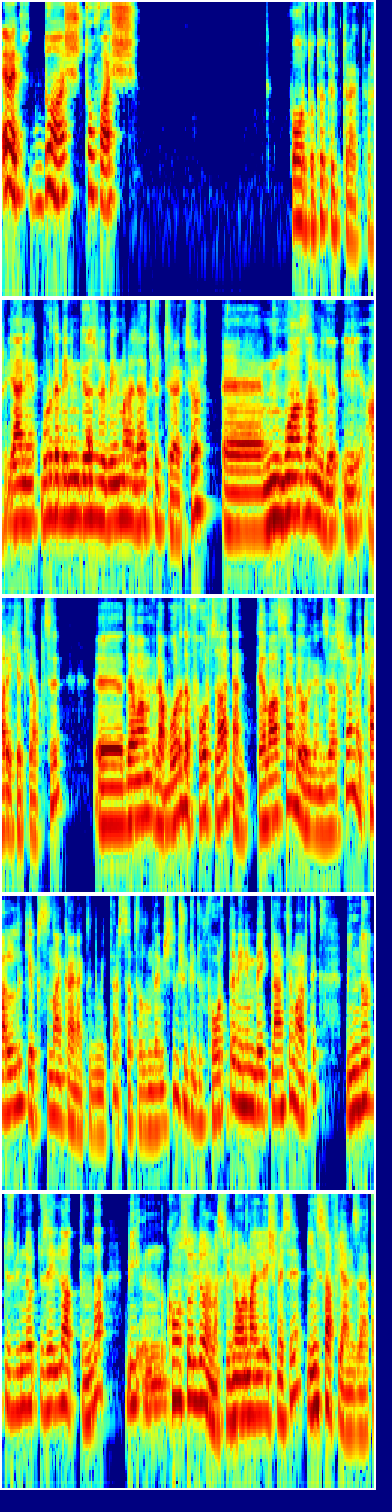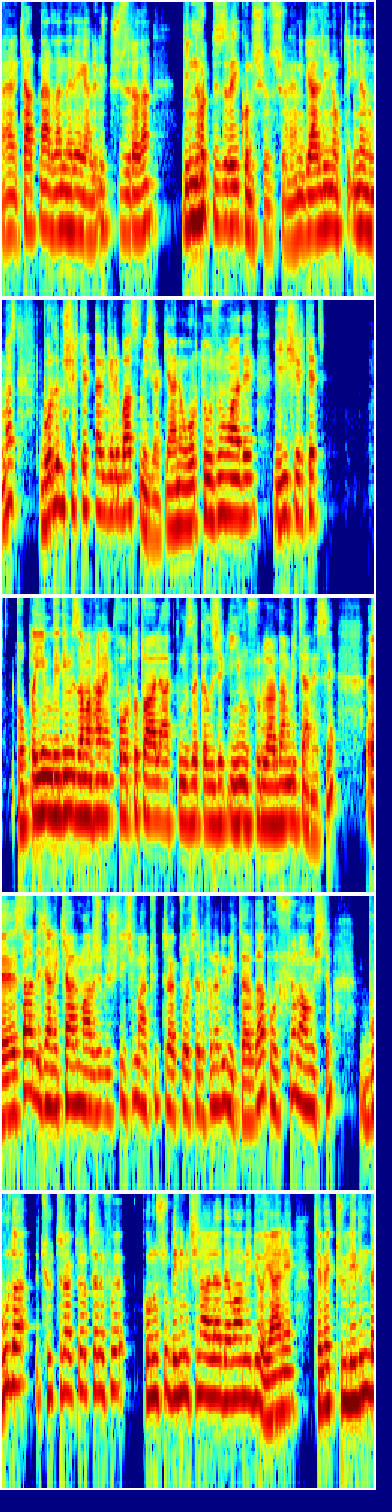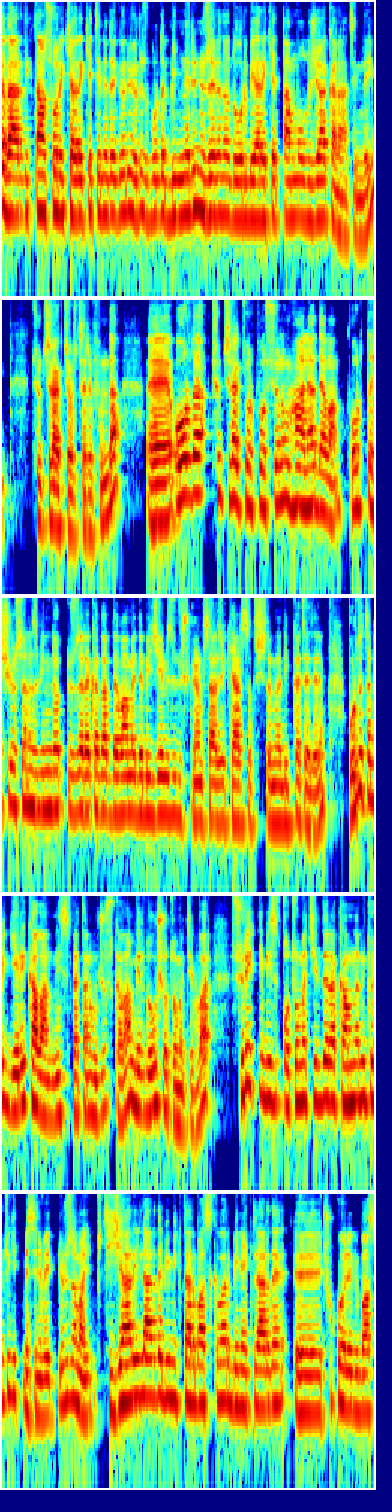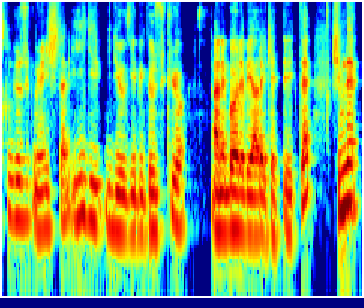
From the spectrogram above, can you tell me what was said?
Evet, Doğaç, Tofaş. Ford Oto Türk Traktör. Yani burada benim göz bebeğim hala Türk Traktör. Ee, mu- muazzam bir hareket yaptı. Ee, devam ya bu arada Ford zaten devasa bir organizasyon ve karlılık yapısından kaynaklı bir miktar satalım demiştim. Çünkü Ford'da benim beklentim artık 1400-1450 hattında bir ıı, konsolide olması, bir normalleşmesi. İnsaf yani zaten. Yani kağıt nereden nereye geldi? 300 liradan 1400 lirayı konuşuyoruz şu an. Yani geldiği nokta inanılmaz. Bu arada bu şirketler geri basmayacak. Yani orta uzun vade iyi şirket toplayayım dediğimiz zaman hani Ford Oto hala aklımızda kalacak iyi unsurlardan bir tanesi. Ee, sadece hani kar marjı düştüğü için ben Türk Traktör tarafına bir miktar daha pozisyon almıştım. Burada Türk Traktör tarafı konusu benim için hala devam ediyor. Yani temettülerini de verdikten sonraki hareketini de görüyoruz. Burada binlerin üzerine doğru bir hareketlenme olacağı kanaatindeyim. Türk Traktör tarafında. Ee, orada Türk Traktör pozisyonum hala devam. Ford taşıyorsanız 1400'lere kadar devam edebileceğimizi düşünüyorum. Sadece kar satışlarına dikkat edelim. Burada tabii geri kalan, nispeten ucuz kalan bir Doğuş Otomotiv var. Sürekli biz otomotivde rakamların kötü gitmesini bekliyoruz ama ticarilerde bir miktar baskı var. Bineklerde e, çok öyle bir baskı gözükmüyor. İşler iyi gi- gidiyor gibi gözüküyor. Hani böyle bir hareketlilikte. Şimdi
